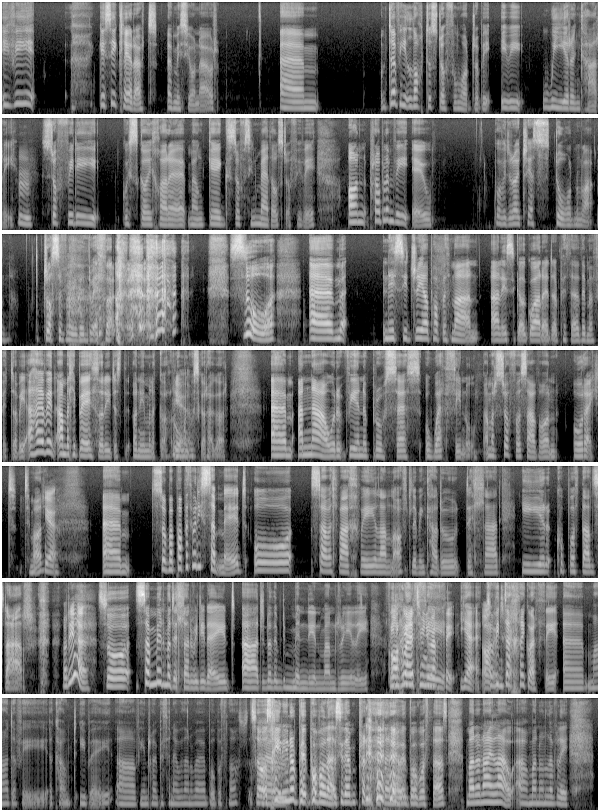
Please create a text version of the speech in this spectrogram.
I fi, ges i clear out y misiwn nawr. Um, da fi lot o stwff yn wardrobe i, i fi wir yn caru. Hmm. Stwff fi di gwisgo i chwarae mewn gig, stwff sy'n meddwl stwff i fi. Ond problem fi yw bod fi wedi rhoi tria stôn ymlaen dros y flwyddyn diwetha. so, um, nes i drio popeth man a nes i gael gwared ar pethau ddim yn ffito fi. A hefyd, ambell i beth o'n i just, o'n i'n mylico, o'n i'n yeah. gwisgo rhagor. Um, a nawr fi yn y broses o werthu nhw. A mae'r stwff o safon o reit, ti'n modd? Yeah. Um, so mae popeth wedi symud o stafell fach fi lanloft le fi'n cadw dillad i'r cwpwth dan star. O ie? Yeah. so, symud mae dillad fi wedi wneud a dyn nhw ddim wedi mynd i'n man, really. Fi O, rhaid ti'n werthu? Ie, yeah. so right, fi'n dechrau gwerthu. Uh, mae da fi account eBay a fi'n rhoi pethau newydd arno fe bob wythnos. So, um, os chi'n un o'r pobl yna sydd yn prynu pethau newydd bob wythnos, maen nhw'n ail law a maen nhw'n lyflu.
